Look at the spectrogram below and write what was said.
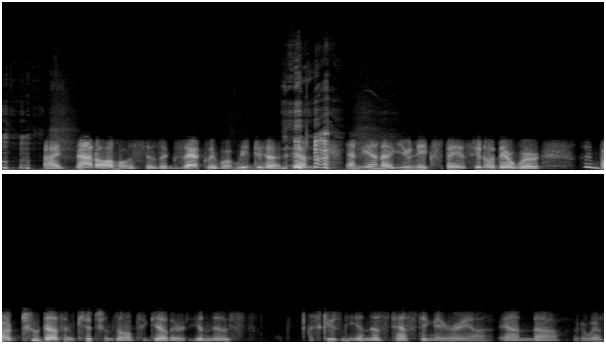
I not almost is exactly what we did, and and in a unique space. You know, there were about two dozen kitchens altogether in this. Excuse me, in this testing area, and uh, it was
